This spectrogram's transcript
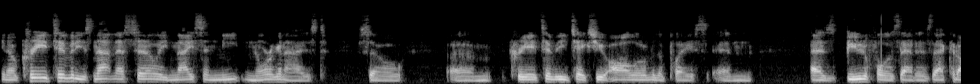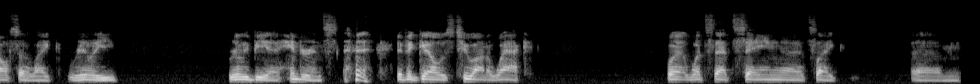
you know creativity is not necessarily nice and neat and organized. So um, creativity takes you all over the place, and as beautiful as that is, that could also like really, really be a hindrance if it goes too out of whack. What, what's that saying? Uh, it's like, um,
